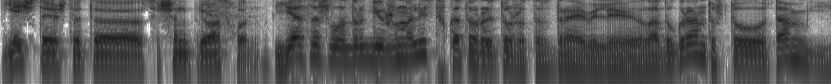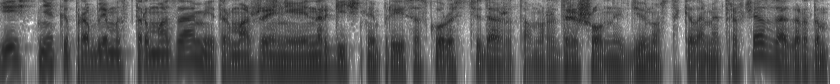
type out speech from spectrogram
я считаю, что это совершенно превосходно. Я слышал от других журналистов, которые тоже тест-драйвили Ладу Гранту, что там есть некая проблема с тормозами, и торможение энергичное при со скорости даже там разрешенной в 90 км в час за городом.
